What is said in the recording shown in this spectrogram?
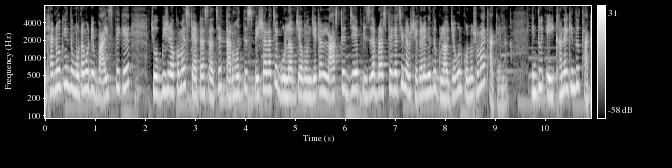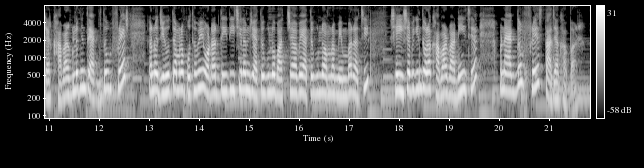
এখানেও কিন্তু মোটামুটি বাইশ থেকে চব্বিশ রকমের স্ট্যাটাস আছে, তার মধ্যে স্পেশাল আছে গোলাপ জামুন, যেটা লাস্টের যে পিৎজা ব্রাস্টে গেছিলাম, সেখানে কিন্তু গোলাপ জামুন কোনো সময় থাকে না। কিন্তু এইখানে কিন্তু থাকে, আর খাবারগুলো কিন্তু একদম ফ্রেশ কেন, যেহেতু আমরা প্রথমেই অর্ডার দিয়ে দিয়েছিলাম যে এতগুলো বাচ্চা হবে, এতগুলো আমরা মেম্বার আছি, সেই হিসাবে কিন্তু ওরা খাবার বানিয়েছে। মানে একদম ফ্রেশ তাজা খাবার।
